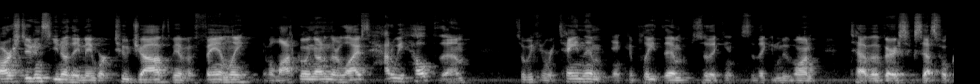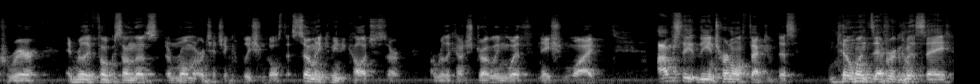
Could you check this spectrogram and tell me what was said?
Our students, you know, they may work two jobs, they have a family, they have a lot going on in their lives. How do we help them so we can retain them and complete them so they can so they can move on to have a very successful career and really focus on those enrollment, retention, completion goals that so many community colleges are, are really kind of struggling with nationwide. Obviously, the internal effectiveness. No one's ever going to say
